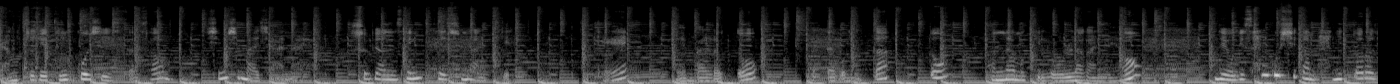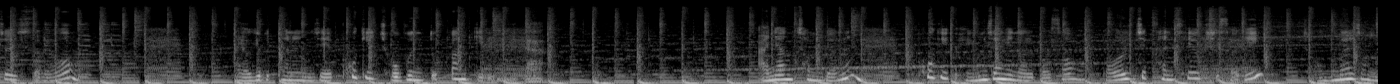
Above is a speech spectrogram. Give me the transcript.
양쪽에 들꽃이 있어서 심심하지 않아요. 수변 생태 순환길 이렇게 맨발로 또 걷다 보니까 또 벚나무길로 올라가네요. 근데 여기 살구씨가 많이 떨어져 있어요. 아, 여기부터는 이제 폭이 좁은 뚝방길입니다. 안양천변은 폭이 굉장히 넓어서 널찍한 체육시설이 정말 정말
